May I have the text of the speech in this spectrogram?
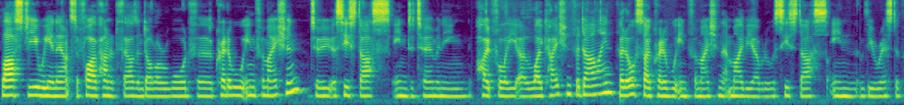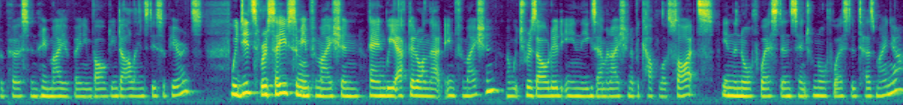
Last year, we announced a $500,000 reward for credible information to assist us in determining, hopefully, a location for Darlene, but also credible information that may be able to assist us in the arrest of a person who may have been involved in Darlene's disappearance. We did receive some information and we acted on that information, which resulted in the examination of a couple of sites in the northwest and central northwest of Tasmania.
